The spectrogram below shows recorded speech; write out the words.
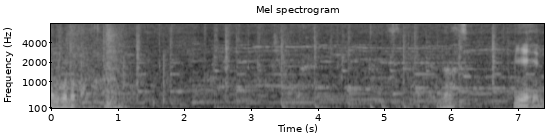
なるほど。な見えへんね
